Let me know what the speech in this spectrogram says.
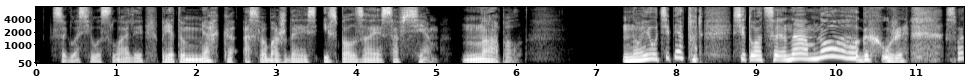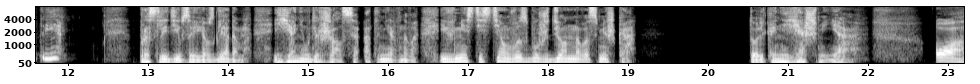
— согласилась Лали, при этом мягко освобождаясь и сползая совсем на пол — но и у тебя тут ситуация намного хуже. Смотри». Проследив за ее взглядом, я не удержался от нервного и вместе с тем возбужденного смешка. «Только не ешь меня! О,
